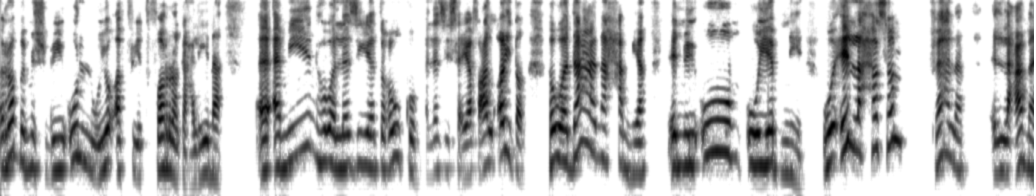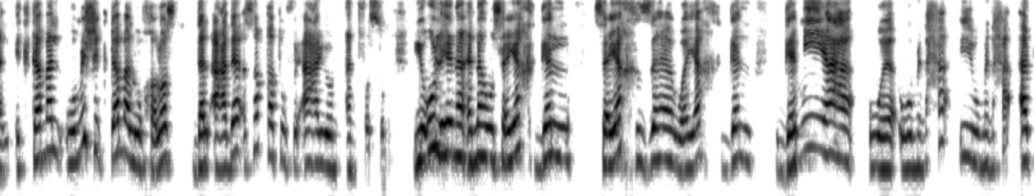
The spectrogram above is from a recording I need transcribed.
الرب مش بيقول ويقف يتفرج علينا. أمين هو الذي يدعوكم الذي سيفعل أيضا. هو دعا نحمية إنه يقوم ويبني. وإيه اللي حصل؟ فعلا العمل اكتمل ومش اكتمل وخلاص ده الأعداء سقطوا في أعين أنفسهم. يقول هنا إنه سيخجل سيخزى ويخجل جميع ومن حقي ومن حقك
